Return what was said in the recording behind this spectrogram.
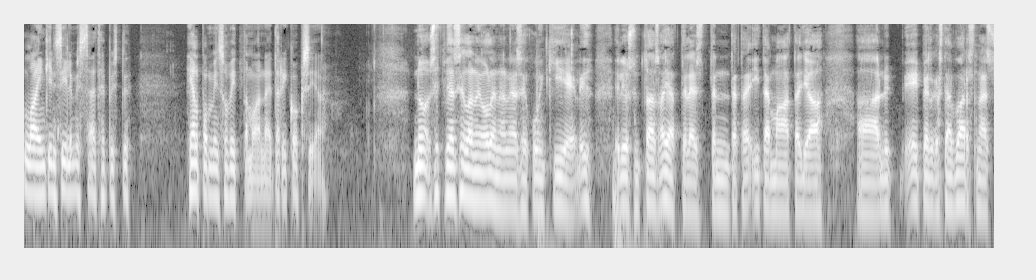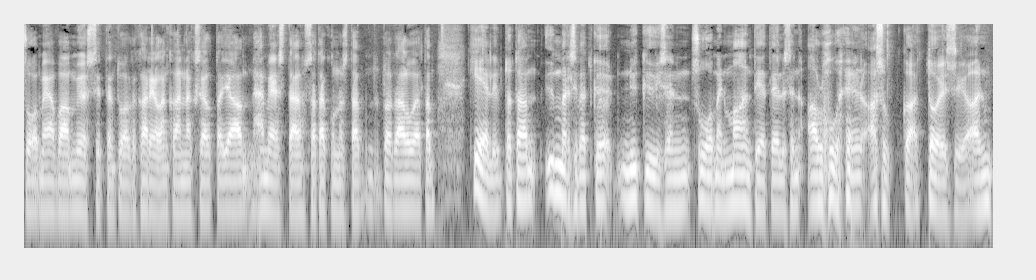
lainkin silmissä, että he pystyivät helpommin sovittamaan näitä rikoksiaan. No sitten vielä sellainen olennainen asia kuin kieli. Eli jos nyt taas ajattelee sitten tätä Itämaata ja ää, nyt ei pelkästään Varsinais-Suomea, vaan myös sitten tuolta Karjalan kannakselta ja Hämeestä, Satakunnasta tuolta alueelta. Kieli, tota, ymmärsivätkö nykyisen Suomen maantieteellisen alueen asukkaat toisiaan?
